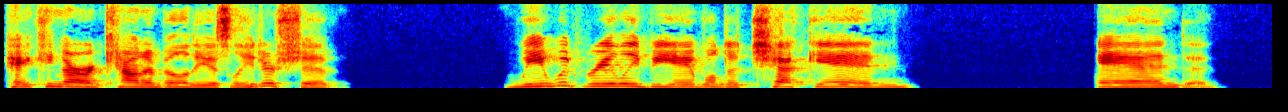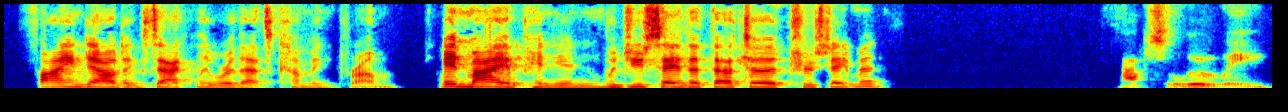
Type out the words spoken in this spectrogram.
taking our accountability as leadership, we would really be able to check in and find out exactly where that's coming from. In my opinion, would you say that that's a true statement? Absolutely.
